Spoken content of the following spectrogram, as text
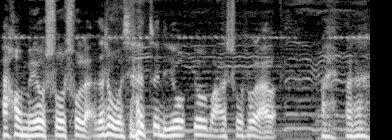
还好没有说出来，但是我现在这里又又把它说出来了，哎，反正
